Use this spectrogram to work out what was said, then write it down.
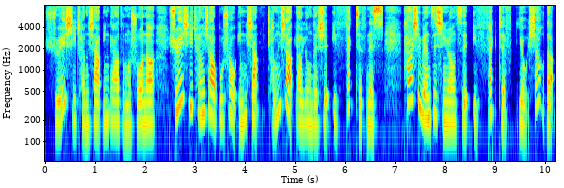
学习成效应该要怎么说呢？学习成效不受影响，成效要用的是 effectiveness，它是源自形容词 effective，有效的。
